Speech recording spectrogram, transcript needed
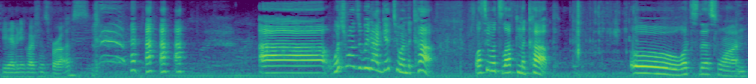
do you have any questions for us? uh, which ones did we not get to in the cup? Let's see what's left in the cup. Ooh, what's this one?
